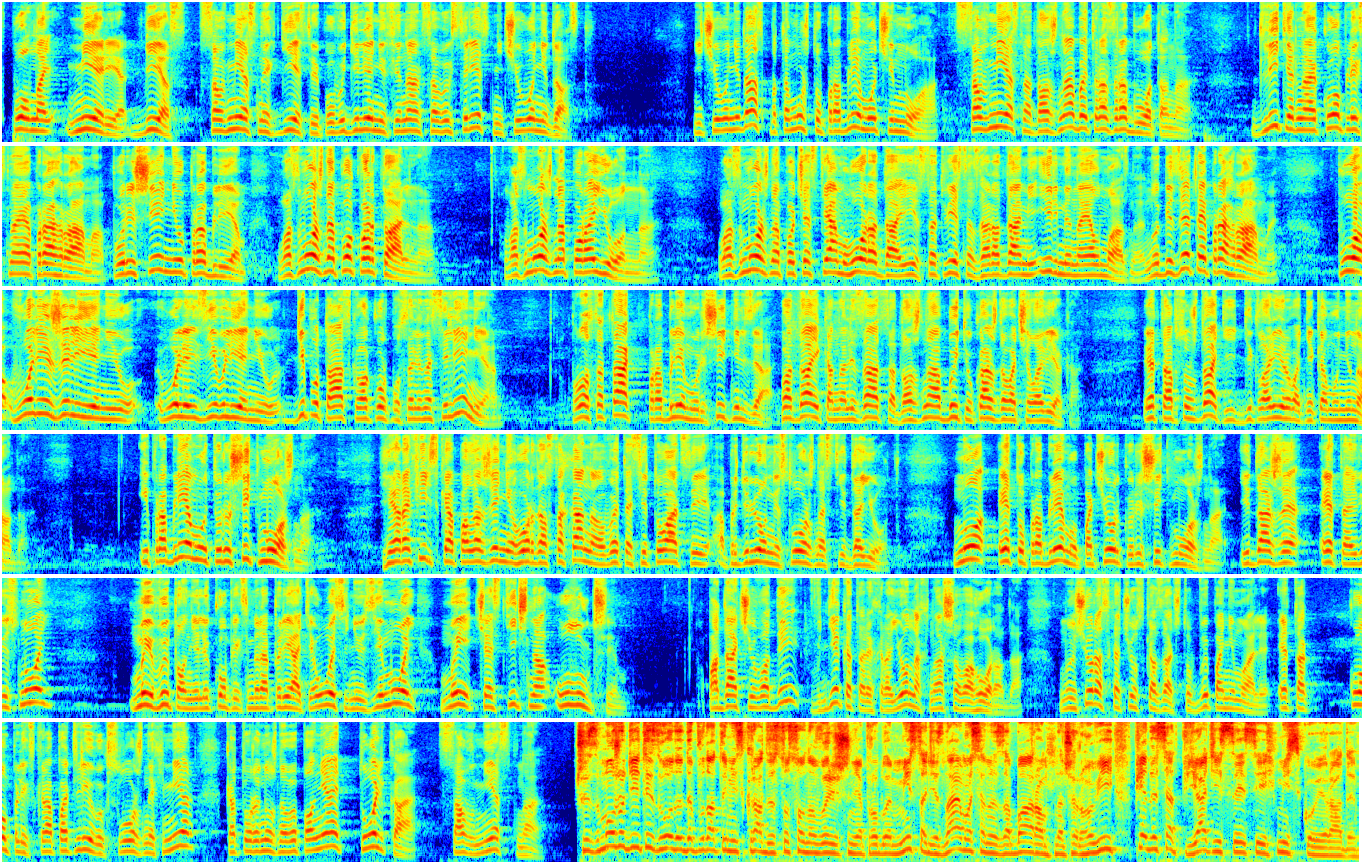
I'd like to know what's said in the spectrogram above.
в полной мере без совместных действий по выделению финансовых средств ничего не даст ничего не даст, потому что проблем очень много. Совместно должна быть разработана длительная комплексная программа по решению проблем, возможно, поквартально, возможно, порайонно, возможно, по частям города и, соответственно, с городами Ирмина и Алмазной. Но без этой программы по волеизъявлению, волеизъявлению депутатского корпуса или населения Просто так проблему решить нельзя. Вода и канализация должна быть у каждого человека. Это обсуждать и декларировать никому не надо. И проблему эту решить можно. Географическое положение города Стаханова в этой ситуации определенные сложности дает. Но эту проблему, подчеркиваю, решить можно. И даже этой весной мы выполнили комплекс мероприятий осенью, зимой, мы частично улучшим подачу воды в некоторых районах нашего города. Но еще раз хочу сказать, чтобы вы понимали, это комплекс кропотливых, сложных мер, которые нужно выполнять только совместно. Чи зможуть дійти згоди депутати міськради стосовно вирішення проблем міста, дізнаємося незабаром на черговій 55-й сесії міської ради.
